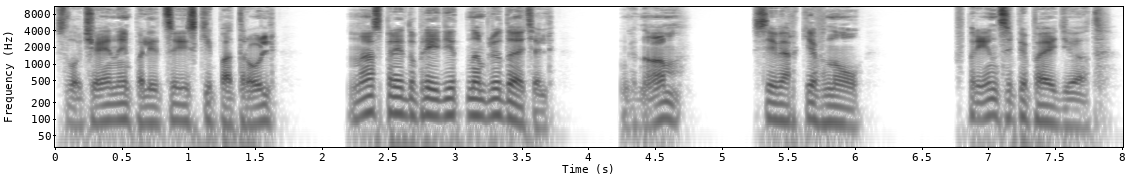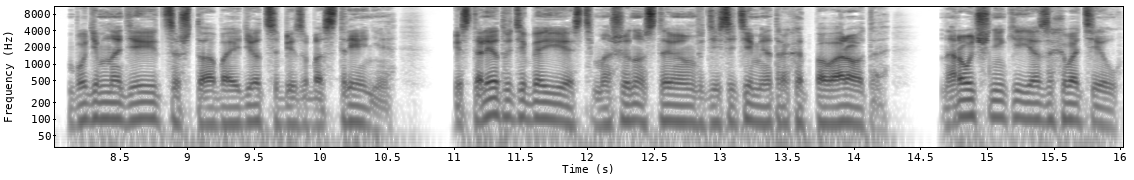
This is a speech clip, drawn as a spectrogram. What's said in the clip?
«Случайный полицейский патруль?» «Нас предупредит наблюдатель». «Гном?» Север кивнул. «В принципе, пойдет. Будем надеяться, что обойдется без обострения. Пистолет у тебя есть, машину ставим в 10 метрах от поворота. Наручники я захватил.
